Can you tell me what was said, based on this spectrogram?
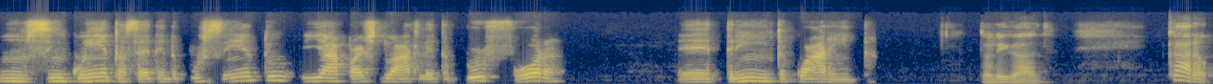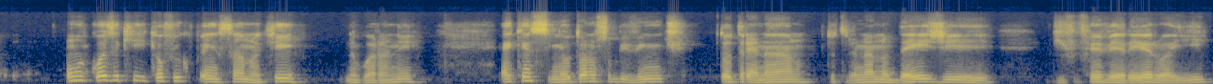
uns 50 a 70% e a parte do atleta por fora é 30, 40. Tô ligado. Cara, uma coisa que, que eu fico pensando aqui no Guarani é que assim, eu tô no sub-20, tô treinando, tô treinando desde de fevereiro aí.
